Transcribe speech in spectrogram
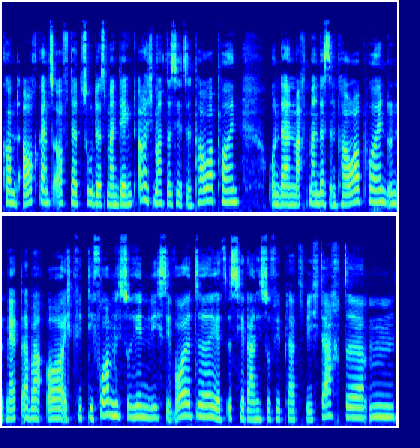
kommt auch ganz oft dazu, dass man denkt, oh, ich mache das jetzt in PowerPoint. Und dann macht man das in PowerPoint und merkt aber, oh, ich kriege die Form nicht so hin, wie ich sie wollte, jetzt ist hier gar nicht so viel Platz, wie ich dachte, hm,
